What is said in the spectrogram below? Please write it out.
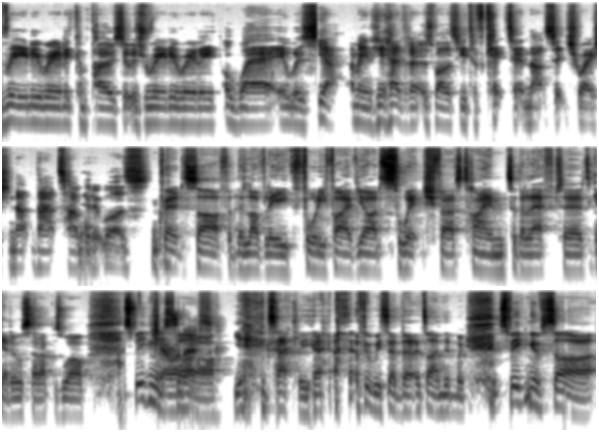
really, really composed. It was really, really aware. It was, yeah. I mean, he headed it as well as he'd have kicked it in that situation. That that's how yeah. good it was. And credit to Sarr for the lovely 45 yard switch first time to the left to, to get it all set up as well. Speaking of Sarr, yeah, exactly. Yeah, I think we said that at the time, didn't we? Speaking of Sarr,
